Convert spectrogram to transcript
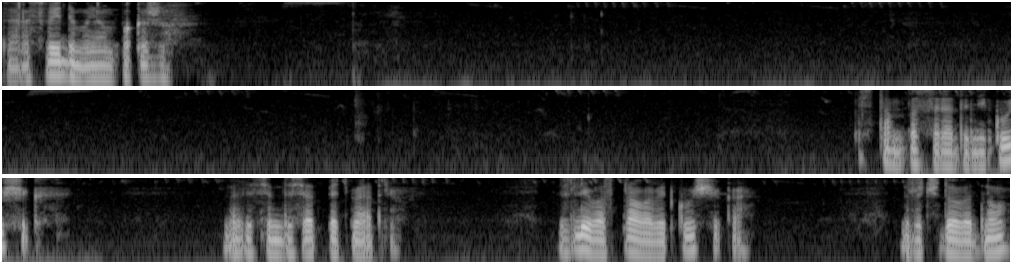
Зараз вийдемо, я вам покажу. Ось там посередині кущик на 85 метрів. Зліва справа від кущика. Дуже чудове дно.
